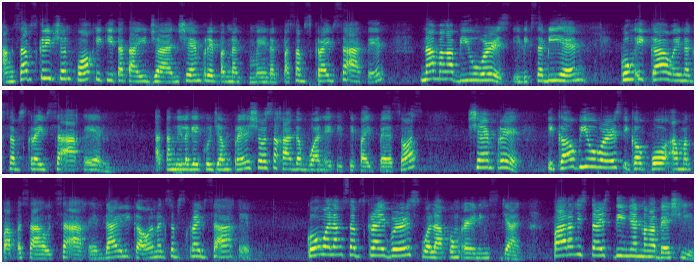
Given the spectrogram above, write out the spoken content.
Ang subscription po, kikita tayo dyan, syempre, pag nag, may nagpa-subscribe sa atin na mga viewers. Ibig sabihin, kung ikaw ay nag-subscribe sa akin, at ang nilagay ko diyang presyo sa kada buwan ay 55 pesos, syempre, ikaw viewers, ikaw po ang magpapasahod sa akin dahil ikaw ang nag-subscribe sa akin. Kung walang subscribers, wala pong earnings dyan. Parang stars din yan mga beshi.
